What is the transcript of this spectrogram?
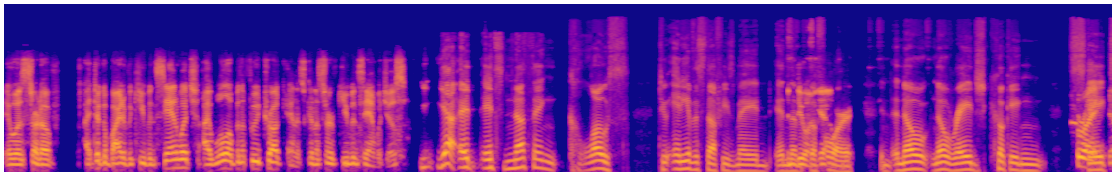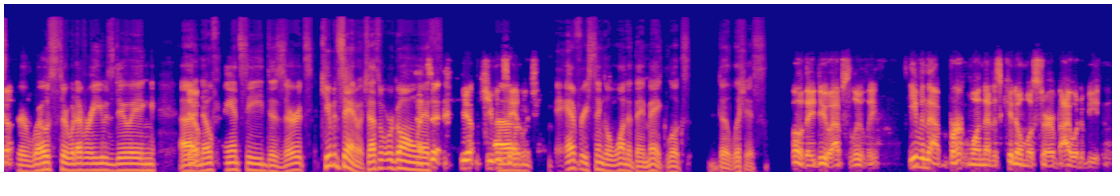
It was sort of I took a bite of a Cuban sandwich. I will open the food truck, and it's going to serve Cuban sandwiches. Yeah, it it's nothing close to any of the stuff he's made in the doing, before. N- No, no rage cooking Right, steaks yeah. or roasts or whatever he was doing. Uh, Yep. No fancy desserts. Cuban sandwich. That's what we're going That's with. it. Yep, Cuban Um, sandwich. Every single one that they make looks delicious. Oh, they do absolutely. Even that burnt one that his kid almost served, I would have eaten.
